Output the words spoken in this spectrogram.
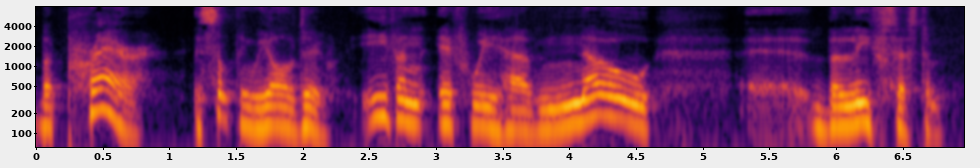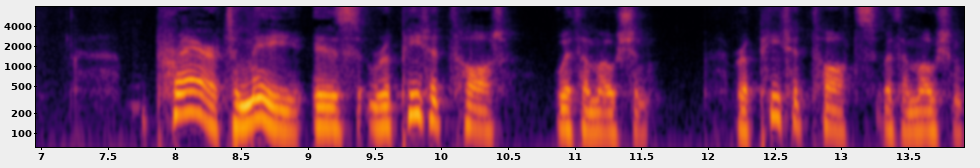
But prayer is something we all do, even if we have no uh, belief system. Prayer to me is repeated thought with emotion. Repeated thoughts with emotion.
